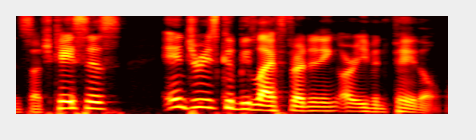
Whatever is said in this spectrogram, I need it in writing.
In such cases, injuries could be life-threatening or even fatal.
